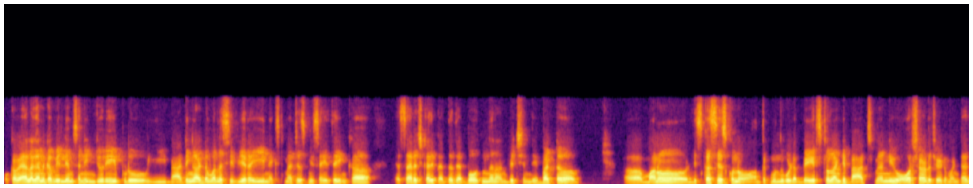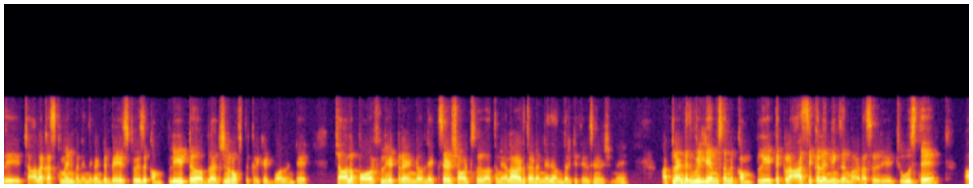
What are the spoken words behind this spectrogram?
ఒకవేళ కనుక విలియమ్సన్ ఇంజురీ ఇప్పుడు ఈ బ్యాటింగ్ ఆడడం వల్ల సివియర్ అయ్యి నెక్స్ట్ మ్యాచెస్ మిస్ అయితే ఇంకా ఎస్ఆర్హెచ్కి అది పెద్ద దెబ్బ అవుతుందని అనిపించింది. బట్ మనం డిస్కస్ చేసుకున్నాం. అంతకుముందు కూడా బేర్స్టో లాంటి బ్యాట్స్మెన్ని ఓవర్ షాడో చేయడం అంటే అది చాలా కష్టమైన పని. ఎందుకంటే Bairstow is a complete bludgeoner of the cricket ball అంటే చాలా powerful hitter and leg side shots అతను ఎలా ఆడతాడు అనేది అందరికీ తెలిసిన విషయమే. అట్లాంటిది విలియమ్సన్ కంప్లీట్ క్లాసికల్ ఇన్నింగ్స్ అనమాట అసలు చూస్తే ఆ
